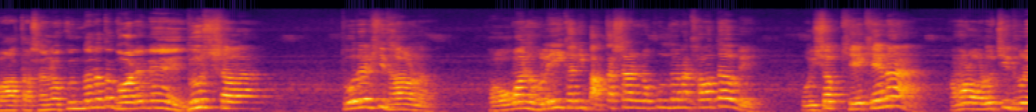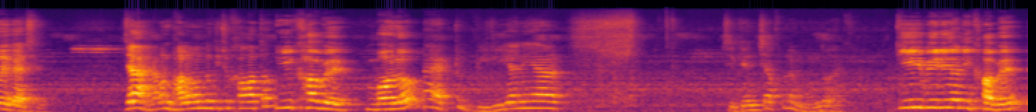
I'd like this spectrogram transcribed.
বাতাসা নকুন্দনা তো ঘরে নেই। দুঃসাবা তোদের কি ধারণা? ভগবান হলেই খালি বাতাসার নকুলদানা খাওয়াতে হবে। ওইসব খেয়ে খেয়ে না আমার অরুচি ধরে গেছে। যা এখন ভালো মন্দ কিছু খাওয়া তো? কি খাবে? বলো। হ্যাঁ একটু বিরিয়ানি আর চিকেন চাপ হলে মন্দ হয়। কি বিরিয়ানি খাবে?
